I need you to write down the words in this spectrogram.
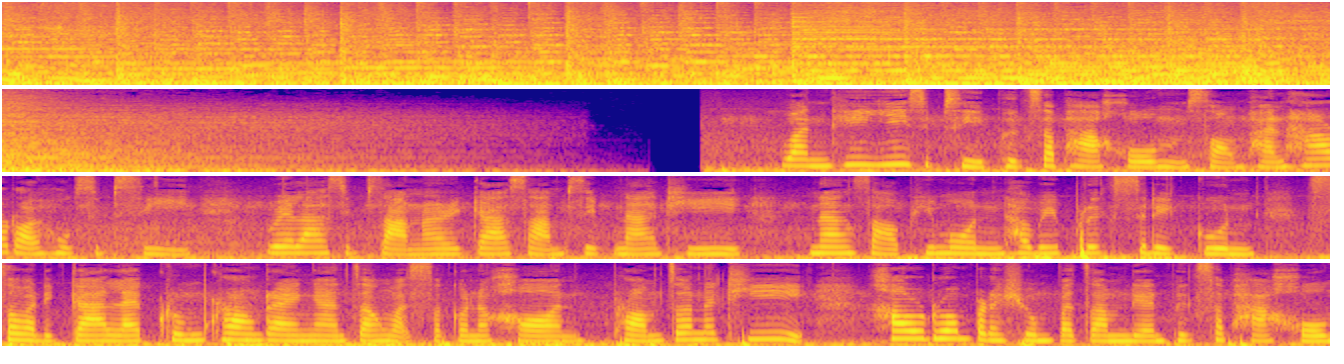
Thank you. วันที่ 24 พฤษภาคม 2564 เวลา 13นาฬิกา30 นาที นางสาวพิมล ทวิพฤกษ์สิริกุล สวัสดิการและคุ้มครองแรงงานจังหวัดสกลนคร พร้อมเจ้าหน้าที่ เข้าร่วมประชุมประจำเดือนพฤษภาคม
